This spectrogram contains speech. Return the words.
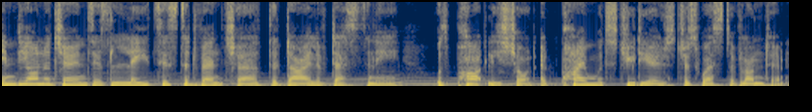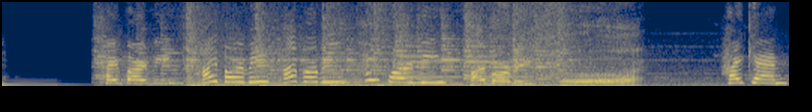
Indiana Jones's latest adventure, The Dial of Destiny, was partly shot at Pinewood Studios just west of London. Hi, Barbie. Hi, Barbie. Hi, Barbie. Hi, Barbie. Hi, Barbie. Ugh. Hi, Ken.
